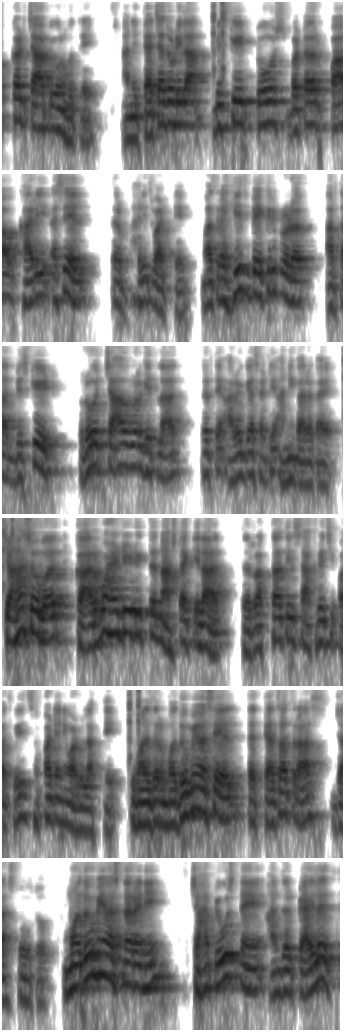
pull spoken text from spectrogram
फक्कड चहा पिऊन होते. आणि त्याच्या जोडीला बिस्किट टोस्ट बटर पाव खारी असेल तर भारीच वाटते. मात्र हीच बेकरी प्रोडक्ट अर्थात बिस्किट रोज चहावर घेतलात तर ते आरोग्यासाठी हानिकारक आहे. चहासोबत कार्बोहायड्रेट युक्त नाश्ता केलात तर रक्तातील साखरेची पातळी झपाट्याने वाढू लागते. तुम्हाला जर मधुमेह असेल तर त्याचा त्रास जास्त होतो. मधुमेह असणाऱ्यांनी चहा पिऊच नये आणि जर प्यायलेच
